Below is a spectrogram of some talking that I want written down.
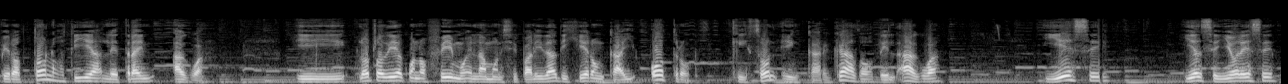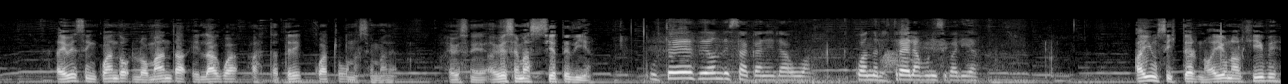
pero todos los días le traen agua. Y el otro día cuando fuimos en la municipalidad dijeron que hay otros que son encargados del agua y ese y el señor ese a veces en cuando lo manda el agua hasta tres, cuatro, una semana, a veces, a veces más siete días. ¿Ustedes de dónde sacan el agua cuando les trae la municipalidad? Hay un cisterno, hay un aljibe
